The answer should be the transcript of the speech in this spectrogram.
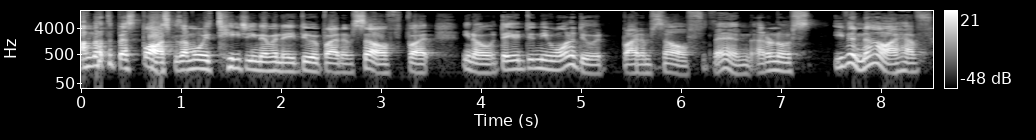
I'm not the best boss because I'm always teaching them and they do it by themselves. But you know, they didn't even want to do it by themselves then. I don't know if even now I have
